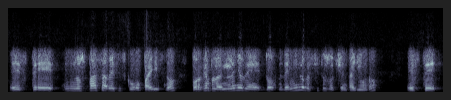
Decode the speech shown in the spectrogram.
este, nos pasa a veces como país, ¿no? Por ejemplo, en el año de, de 1981, este,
